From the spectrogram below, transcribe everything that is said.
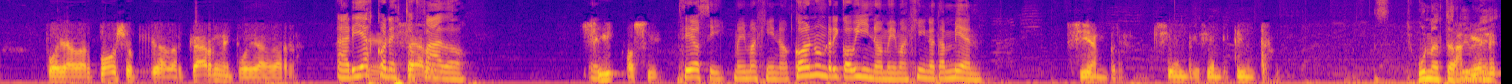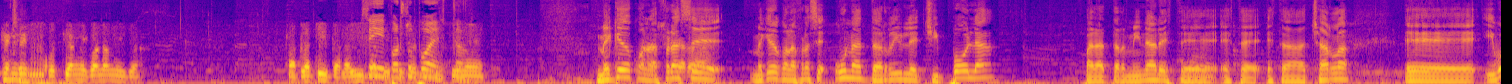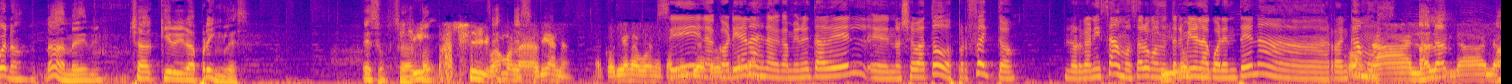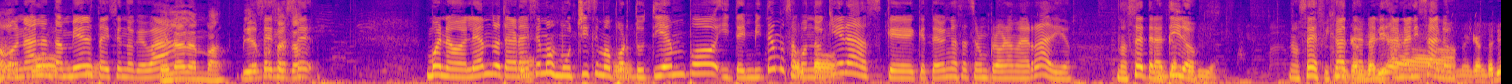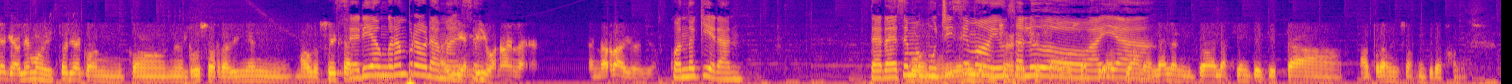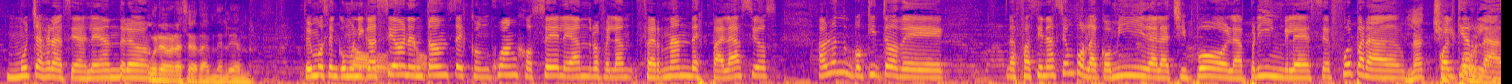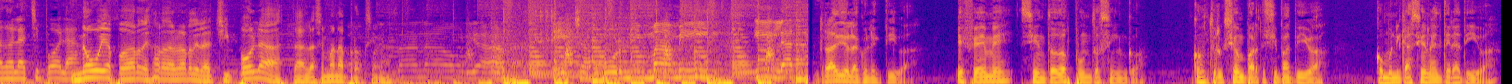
Puede haber pollo, puede haber carne, puede haber Harías Eh, con estofado. sí o sí, Sí o sí, me imagino. Con un rico vino, me imagino también. siempre, siempre, siempre tinto. Una También terrible. depende de la cuestión económica. La platita, la guita. Sí, por supuesto. tiene- Me quedo con la frase, me quedo con la frase una terrible chipola para terminar este, este esta charla. Eh, y bueno, nada, me, ya quiero ir a Pringles. Eso, o sea, Sí, con- sí, vamos a la coreana. La coreana, bueno, Sí, la coreana es la camioneta de él, eh, nos lleva a todos, perfecto. Lo organizamos, ahora cuando Sí, termine la cuarentena arrancamos. Con Alan. Con Alan también está diciendo que va. El Alan va. Bien, No sé, no perfecto. sé. Bueno, Leandro, te agradecemos muchísimo por tu tiempo y te invitamos a cuando favor. quieras que, que te vengas a hacer un programa de radio. No sé, te la tiro. No sé, fíjate, analízalo. Me encantaría que hablemos de historia con, con el ruso Rabinian y Mauro Cejas. Sería un gran programa Ahí ese. en vivo, ¿no? En la, en la radio, digo. Cuando quieran. Te agradecemos Bueno, muchísimo y un gracias a saludo vos, a ahí a Lalan y toda la gente que está atrás de esos micrófonos. Muchas gracias, Leandro. Un abrazo grande, Leandro. Estuvimos en comunicación No, no. entonces con Juan José Leandro Fernández Palacios, hablando un poquito de la fascinación por la comida, la chipola, Pringles, se fue para La cualquier chipola. lado la chipola. No voy a poder dejar de hablar de la chipola hasta la semana próxima. Radio La Colectiva, FM 102.5. Construcción participativa, comunicación alternativa.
